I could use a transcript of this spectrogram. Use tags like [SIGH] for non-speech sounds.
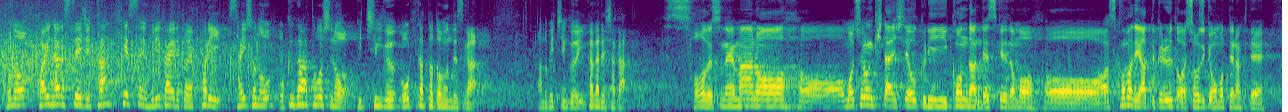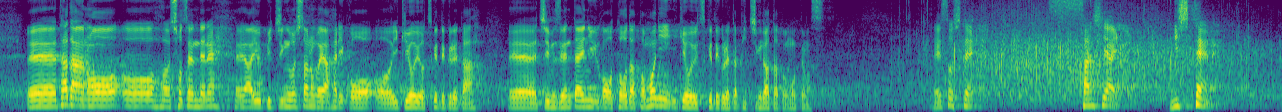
このファイナルステージ短期決戦振り返るとやっぱり最初の奥川投手のピッチング大きかったと思うんですがあのピッチングいかがでしたか？そうですね、まああのおもちろん期待して送り込んだんですけれども、おあそこまでやってくれるとは正直思ってなくて、えーただあの、お初戦でね、えーああいうピッチングをしたのがやはりこうお勢いをつけてくれた、えーチーム全体にこう投打ともに勢いをつけてくれたピッチングだったと思ってます。えーそして3試合2失点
